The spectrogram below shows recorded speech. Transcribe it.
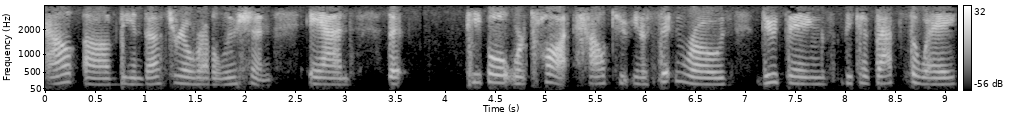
out of the Industrial Revolution, and that people were taught how to you know sit in rows, do things because that's the way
